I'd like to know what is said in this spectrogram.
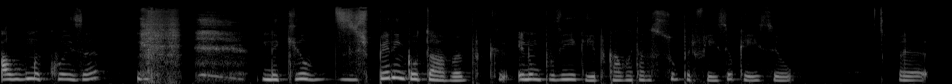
alguma coisa naquele desespero em que eu estava, porque eu não podia cair, porque a água estava super fria. Se eu caísse, eu uh,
